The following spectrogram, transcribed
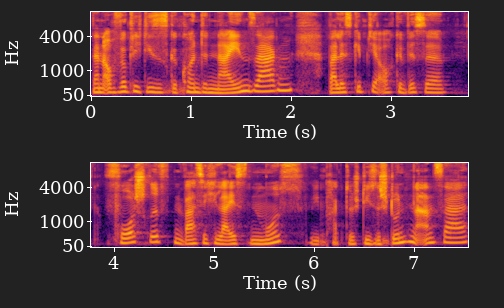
Dann auch wirklich dieses gekonnte Nein sagen, weil es gibt ja auch gewisse Vorschriften, was ich leisten muss, wie praktisch diese Stundenanzahl.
